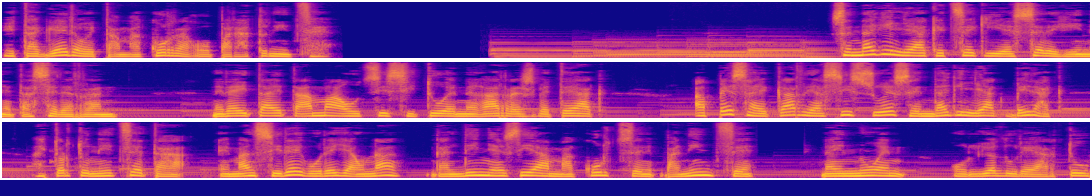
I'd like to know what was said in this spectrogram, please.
eta gero eta makurrago paratu nitze. Zendagileak etzeki ezer egin eta zer erran. Nereita eta ama utzi zituen egarrez beteak, apesa ekarri hasi zue zendagileak berak, aitortu nitze eta eman zire gure jauna galdinezia makurtzen banintze, nahi nuen oliodure hartu,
